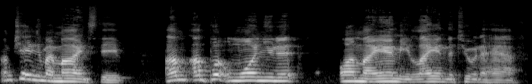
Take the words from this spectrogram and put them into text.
I'm changing my mind, Steve. I'm I'm putting one unit on Miami, laying the two and a half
